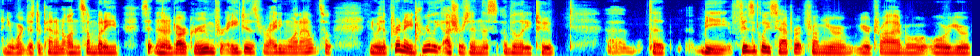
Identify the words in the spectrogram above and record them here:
And you weren't just dependent on somebody sitting in a dark room for ages writing one out. So anyway, the print age really ushers in this ability to uh, to be physically separate from your your tribe or, or your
